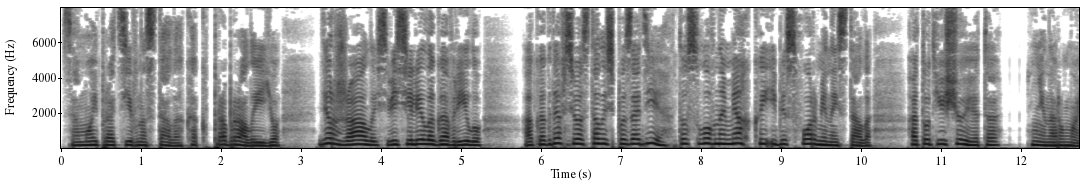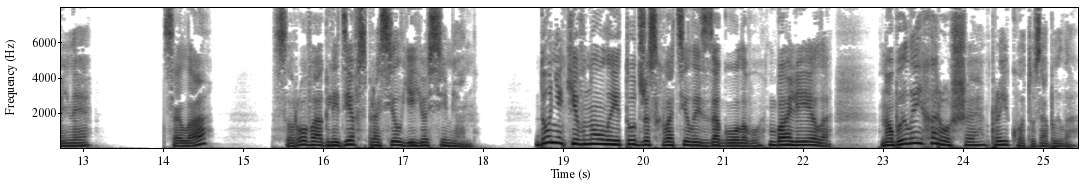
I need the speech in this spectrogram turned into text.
Самой противно стало, как пробрала ее, держалась, веселила Гаврилу, а когда все осталось позади, то словно мягкой и бесформенной стала, а тут еще это ненормальное. «Цела?» — сурово оглядев, спросил ее Семен. Дуня кивнула и тут же схватилась за голову, болела, но было и хорошее, про икоту забыла.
